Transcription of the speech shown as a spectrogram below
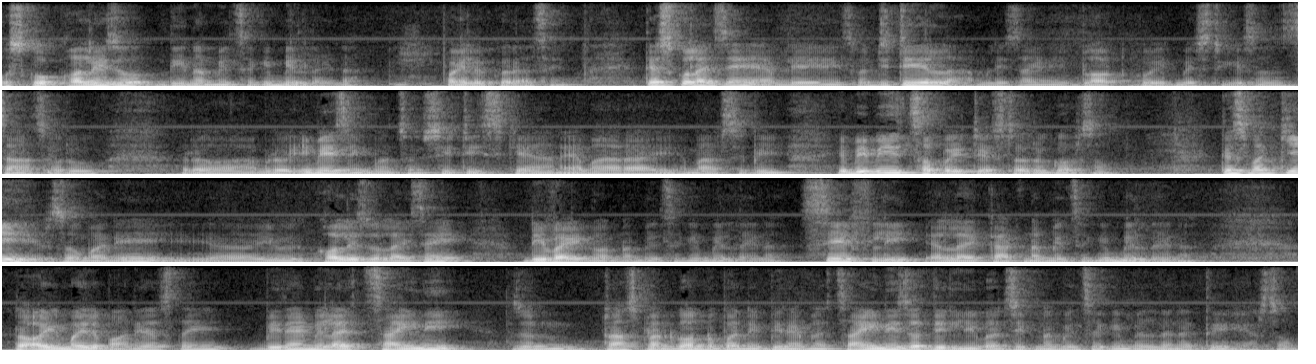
उसको कलेजो दिन मिल्छ कि मिल्दैन। पहिलो कुरा चाहिँ। त्यसको लागि चाहिँ हामीले यसमा डिटेल हामीले चाहिँ ब्लडको इन्भेस्टिगेसन जाँचहरू र हाम्रो इमेजिङ भन्छौँ सिटी स्क्यान एमआरआई एमआरसिपी यो विविध सबै टेस्टहरू गर्छौँ। त्यसमा के हेर्छौँ भने यो कलेजोलाई चाहिँ डिभाइड गर्न मिल्छ कि मिल्दैन। सेफली यसलाई काट्न मिल्छ कि मिल्दैन। र अहिले मैले भने जस्तै बिरामीलाई चाहिने जुन ट्रान्सप्लान्ट गर्नुपर्ने बिरामीलाई चाहिने जति लिभर झिक्न मिल्छ कि मिल्दैन त्यो हेर्छौँ।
